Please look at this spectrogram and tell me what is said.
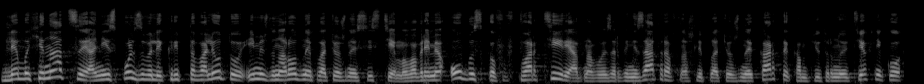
Для махинации они использовали криптовалюту и международные платежные системы. Во время обысков в квартире одного из организаторов нашли платежные карты, компьютерную технику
